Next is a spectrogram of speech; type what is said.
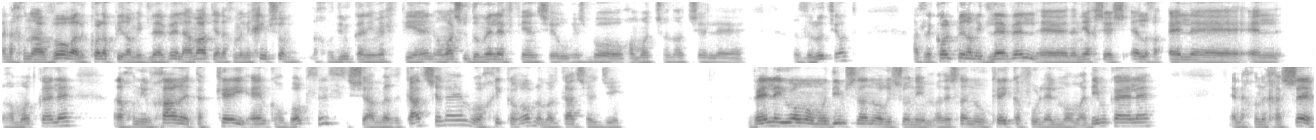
אנחנו נעבור על כל ה pyramid level. אמרתי, אנחנו מניחים שאנחנו עובדים כאן עם FPN, או משהו דומה ל-FPN שהוא, יש בו רמות שונות של אה, רזולוציות. אז לכל pyramid level, אה, נניח שיש L, L, L רמות כאלה, אנחנו נבחר את ה-K anchor boxes, שהמרכז שלהם הוא הכי קרוב למרכז של G. ואלה יהיו המועמדים שלנו הראשונים. אז יש לנו K כפול L מועמדים כאלה. אנחנו נחשב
